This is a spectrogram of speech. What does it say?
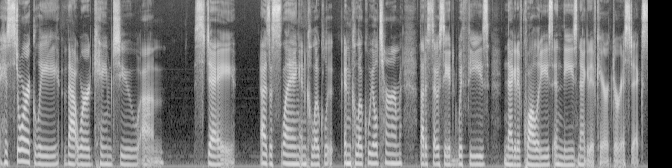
historically that word came to um, stay as a slang and colloquial, and colloquial term that associated with these negative qualities and these negative characteristics.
